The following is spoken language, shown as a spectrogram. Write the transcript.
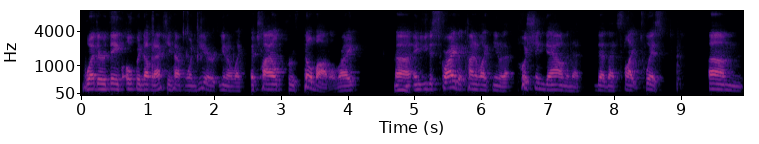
whether they've opened up. and I actually have one here, you know, like a child-proof pill bottle, right? Uh, and you describe it kind of like you know that pushing down and that that, that slight twist. Um,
